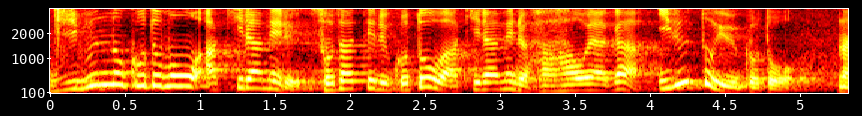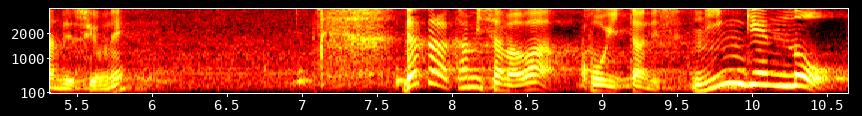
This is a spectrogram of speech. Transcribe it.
自分の子供を諦める育てることを諦める母親がいるということなんですよね。だから神様はこう言ったんです。人間の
